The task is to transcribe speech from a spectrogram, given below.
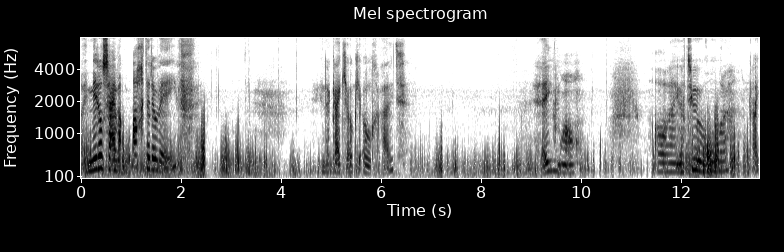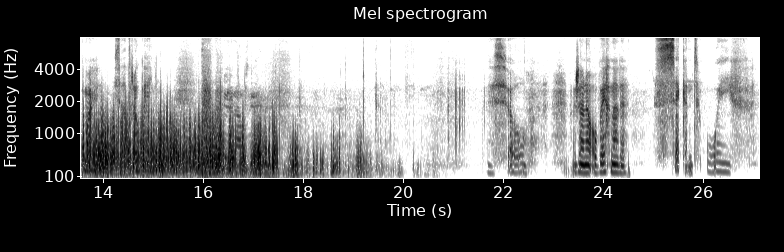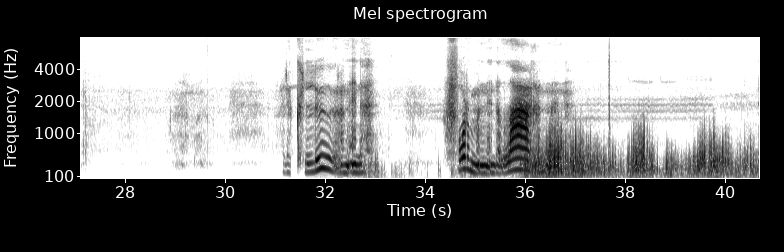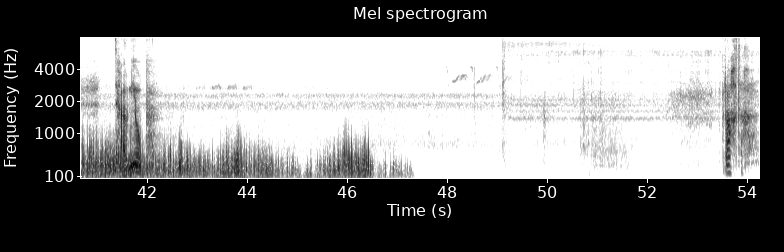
Nou, inmiddels zijn we achter de weef. En daar kijk je ook je ogen uit. Helemaal allerlei natuurwonderen. Kijk maar, er staat er ook een. Zo, we zijn nu op weg naar de second wave. De kleuren en de vormen en de lagen. Het houdt niet op. Prachtig.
